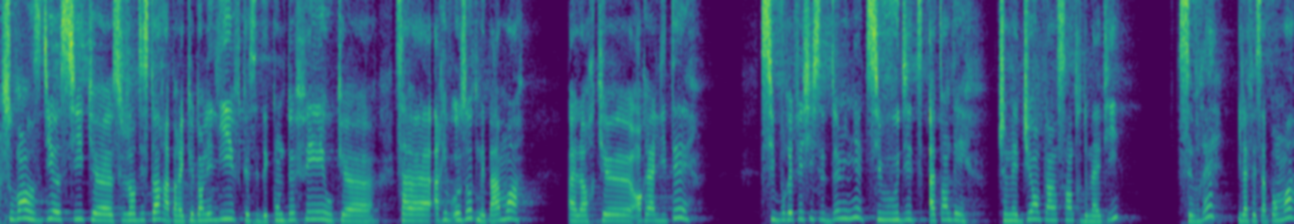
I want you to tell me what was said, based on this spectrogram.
Souvent, on se dit aussi que ce genre d'histoire apparaît que dans les livres, que c'est des contes de fées ou que ça arrive aux autres, mais pas à moi. Alors que, en réalité, si vous réfléchissez deux minutes, si vous vous dites, attendez, je mets Dieu en plein centre de ma vie, c'est vrai, il a fait ça pour moi.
